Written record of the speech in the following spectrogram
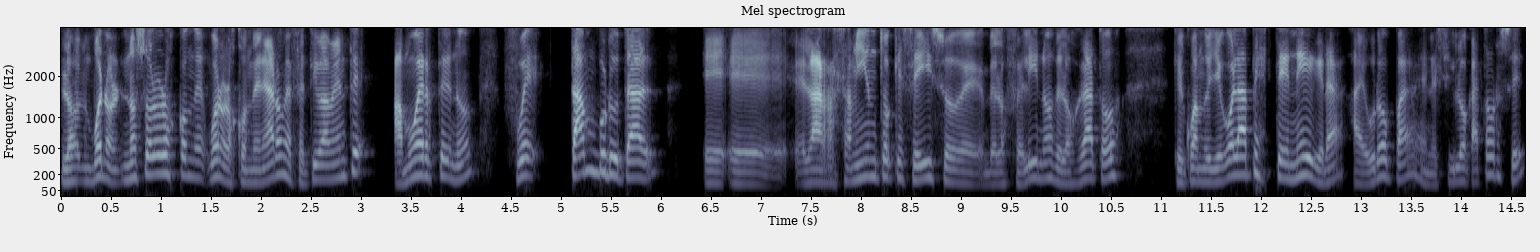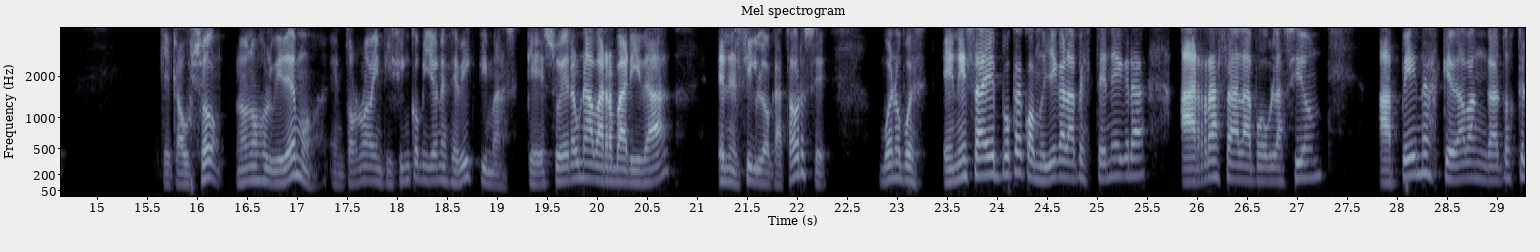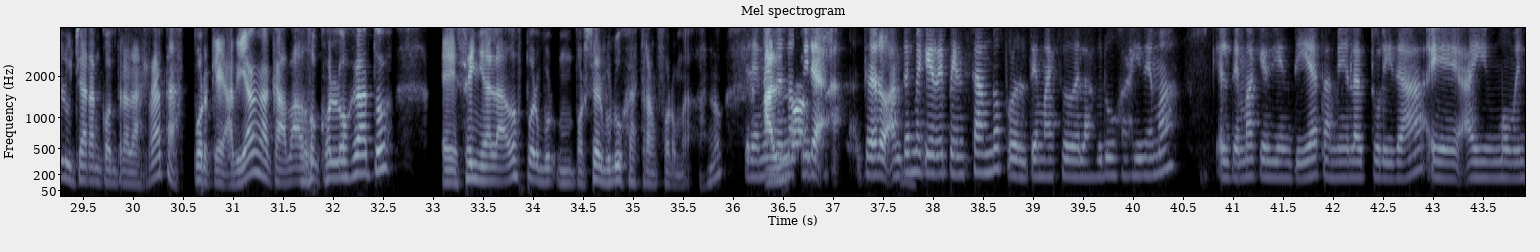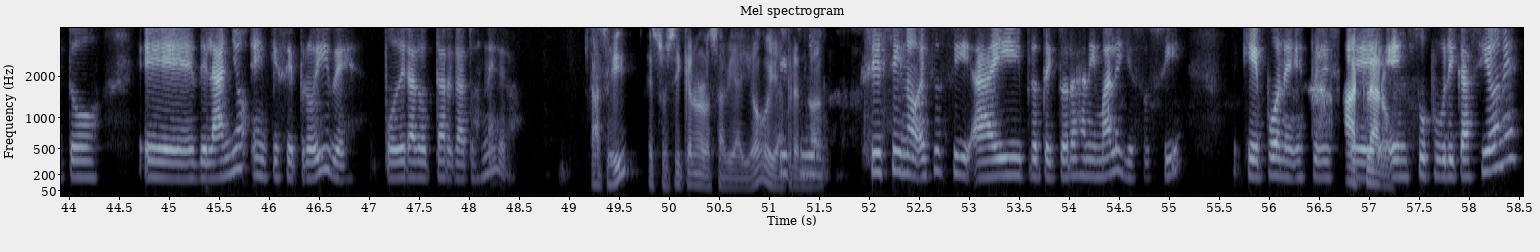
Mm. bueno, no solo los, bueno, los condenaron efectivamente a muerte, ¿no? Fue tan brutal eh, eh, el arrasamiento que se hizo de, los felinos, de los gatos, que cuando llegó la peste negra a Europa en el siglo XIV, que causó, no nos olvidemos, en torno a 25 millones de víctimas, que eso era una barbaridad en el siglo XIV. Bueno, pues en esa época, cuando llega la peste negra, arrasa a la población, apenas quedaban gatos que lucharan contra las ratas, porque habían acabado con los gatos, eh, señalados por, por, ser brujas transformadas, ¿no? no, mira, claro, antes me quedé pensando por el tema esto de las brujas y demás, el tema que hoy en día, también en la actualidad, eh, hay momentos eh, del año en que se prohíbe poder adoptar gatos negros. ¿Ah, sí? Eso sí que no lo sabía yo, hoy sí, aprendo. Sí. sí, no, eso sí, hay protectoras animales y eso sí, que ponen ah, en sus publicaciones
